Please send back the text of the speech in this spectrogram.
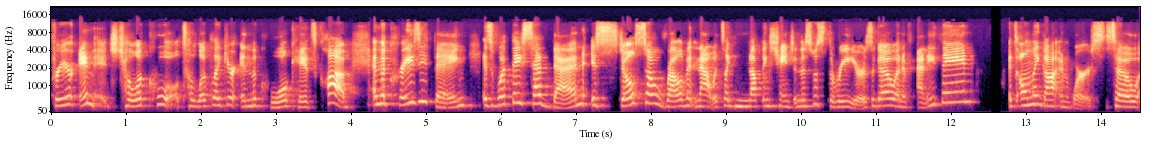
for your image to look cool, to look like you're in the cool kids club. And the crazy thing is what they said then is still so relevant now. It's like nothing's changed. And this was three years ago. And if anything, it's only gotten worse. So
